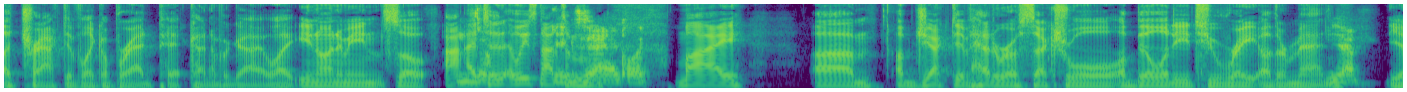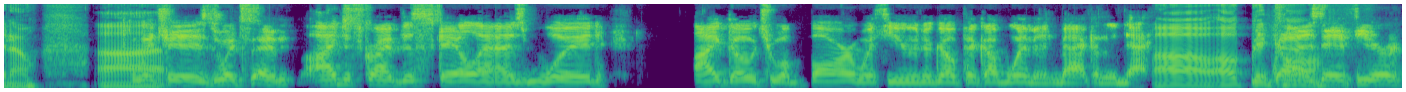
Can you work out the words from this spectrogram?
attractive like a Brad Pitt kind of a guy. Like you know what I mean. So I, No. to, at least not to my um, objective heterosexual ability to rate other men. Yeah. You know, uh, which is which um, I describe this scale as would I go to a bar with you to go pick up women back in the day? oh, oh, good call. because if you're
